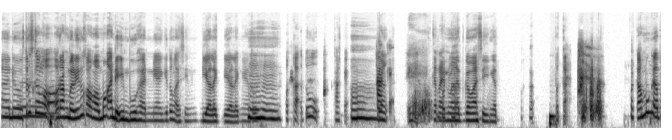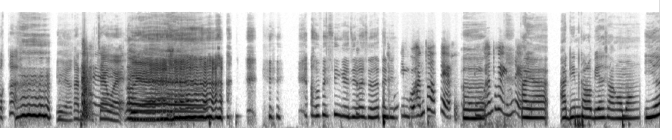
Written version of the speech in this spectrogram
Aduh, terus kalau orang Bali tuh kalau ngomong ada imbuhannya gitu gak sih? Dialek-dialeknya tuh. Mhm. Peka tuh kakek. Oh. Yang- Kakek. Eh, keren banget gue masih inget. Peka. Kamu nggak peka? iya kan cewek. Oh, Iya. iya. apa sih nggak jelas banget tadi? Imbuhan tuh apa ya? Eh, Imbuhan tuh kayak gimana ya? kayak Adin kalau biasa ngomong iya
